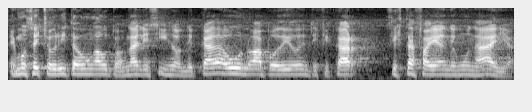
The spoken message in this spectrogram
Hemos hecho ahorita un autoanálisis donde cada uno ha podido identificar si está fallando en una área,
